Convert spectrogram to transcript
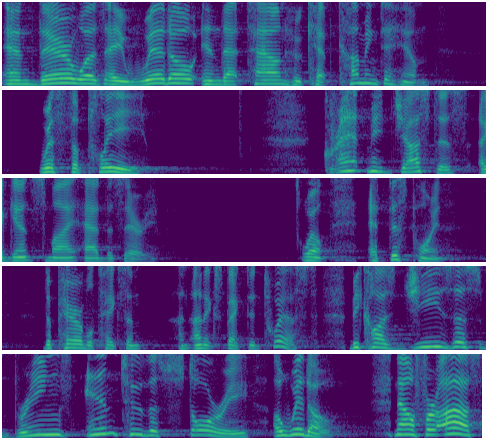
And there was a widow in that town who kept coming to him with the plea Grant me justice against my adversary. Well, at this point, the parable takes an, an, unexpected twist because Jesus brings into the story a widow. Now, for us,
